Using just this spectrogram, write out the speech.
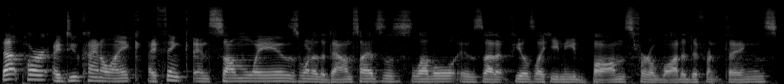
That part I do kind of like. I think in some ways, one of the downsides of this level is that it feels like you need bombs for a lot of different things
